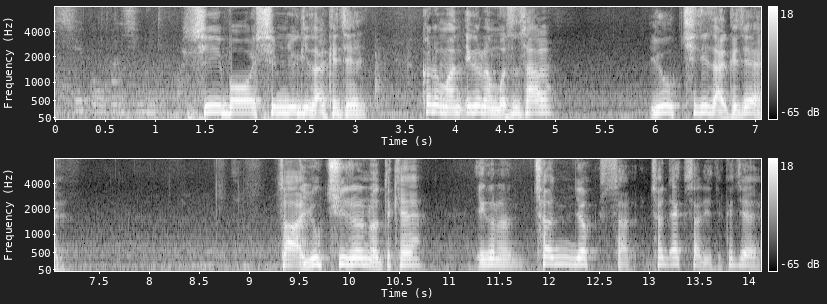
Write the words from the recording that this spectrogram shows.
15번, 16번. 15, 16이다 그치? 그러면 이거는 무슨 살? 6, 7이다 그치? 자 6, 7은 어떻게? 이거는 천역살, 천액살이다 그치?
